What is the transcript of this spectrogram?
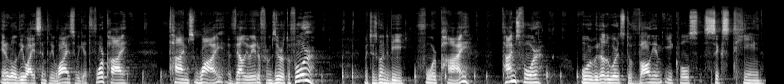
integral of dy is simply y, so we get 4 pi times y evaluated from 0 to 4, which is going to be 4 pi times 4, or with other words, the volume equals 16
